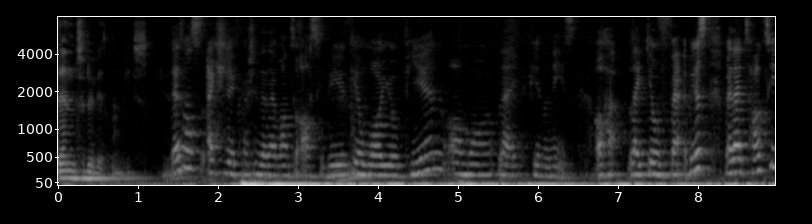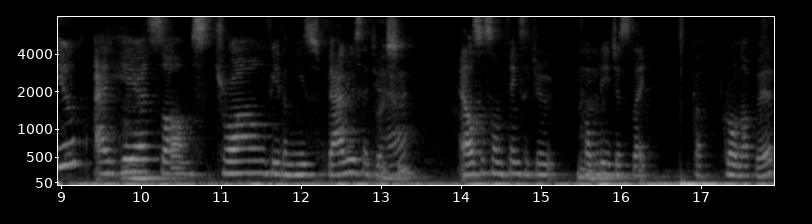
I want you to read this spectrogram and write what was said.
than to the Vietnamese. Yeah. That was actually a question that I want to ask you. Do you feel more European or more like Vietnamese? Or ha- like your va- because when I talk to you, I hear some strong Vietnamese values that you I have, see. and also some things that you Mm. probably just like got grown up with.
